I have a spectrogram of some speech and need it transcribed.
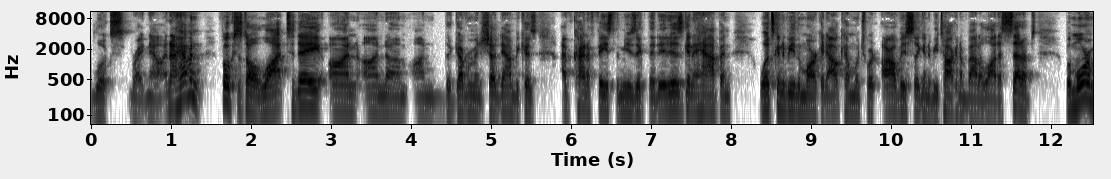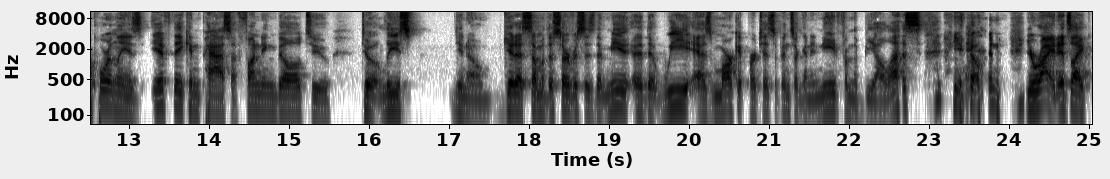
looks right now. And I haven't focused a lot today on on um, on the government shutdown because I've kind of faced the music that it is going to happen. What's going to be the market outcome, which we're obviously going to be talking about a lot of setups. But more importantly, is if they can pass a funding bill to to at least you know get us some of the services that me uh, that we as market participants are going to need from the BLS. you know, and you're right. It's like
